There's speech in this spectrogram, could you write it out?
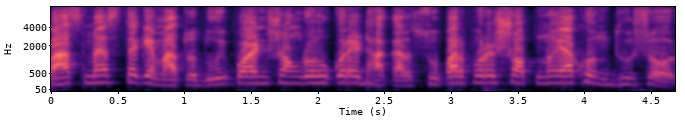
পাঁচ ম্যাচ থেকে মাত্র দুই পয়েন্ট সংগ্রহ করে ঢাকার সুপার ফোরের স্বপ্ন এখন ধূসর।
